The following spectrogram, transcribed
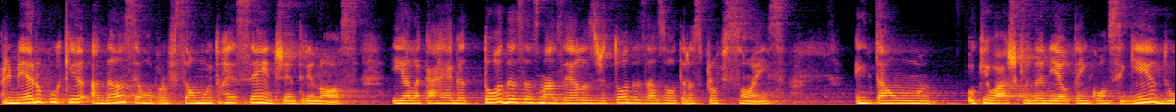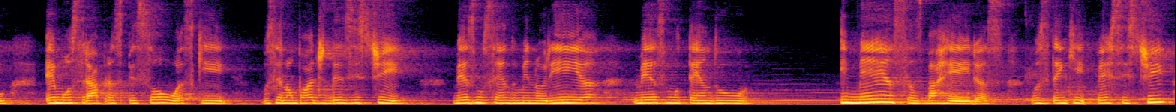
Primeiro, porque a dança é uma profissão muito recente entre nós e ela carrega todas as mazelas de todas as outras profissões. Então, o que eu acho que o Daniel tem conseguido é mostrar para as pessoas que você não pode desistir, mesmo sendo minoria, mesmo tendo imensas barreiras, você tem que persistir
